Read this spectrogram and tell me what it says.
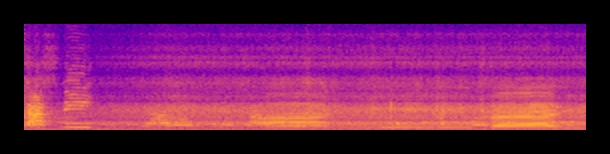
Jasný? a líbelí.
